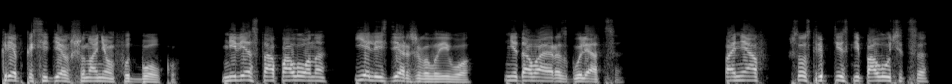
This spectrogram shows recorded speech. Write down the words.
крепко сидевшую на нем футболку. Невеста Аполлона еле сдерживала его, не давая разгуляться. Поняв, что стриптиз не получится,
